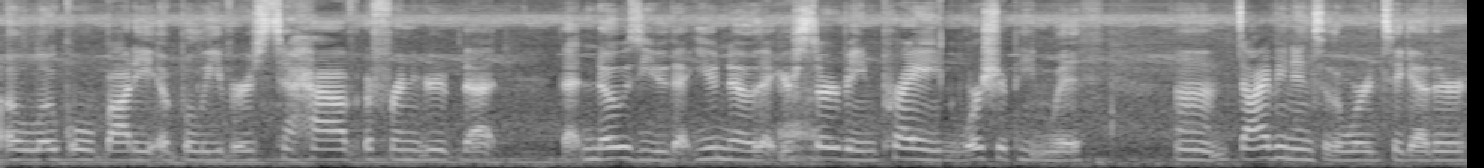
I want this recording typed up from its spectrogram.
a local body of believers, to have a friend group that that knows you, that you know, that you're serving, praying, worshiping with, um, diving into the Word together.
